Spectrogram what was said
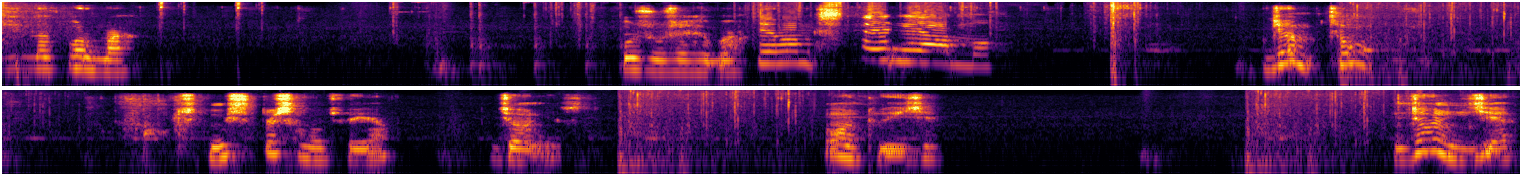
Zimna forma. Że chyba. Ja mam cztery ammo. Gdzie on? Co on użył? Czy mi się to samo czuje? Gdzie on jest? On tu idzie. Gdzie on idzie?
